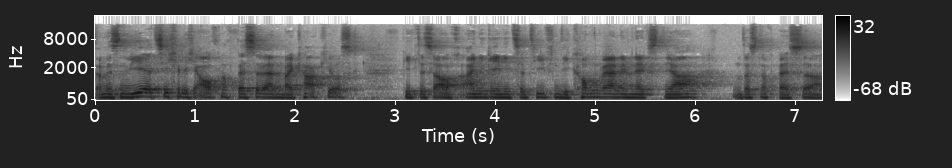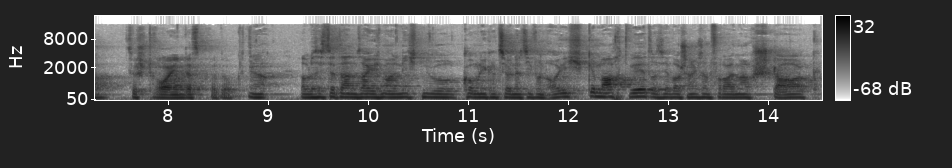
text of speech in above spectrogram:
da müssen wir jetzt sicherlich auch noch besser werden. Bei K-Kiosk gibt es auch einige Initiativen, die kommen werden im nächsten Jahr, um das noch besser zu streuen, das Produkt. Ja. Aber das ist ja dann, sage ich mal, nicht nur Kommunikation, die von euch gemacht wird, das ist ja wahrscheinlich dann vor allem auch stark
